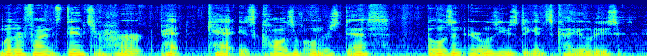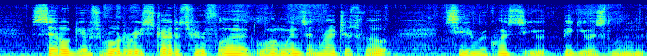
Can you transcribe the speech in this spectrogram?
Mother finds dancer hurt. Pet cat is cause of owner's death. Bows and arrows used against coyotes. Settle gives Rotary Stratosphere flag. Long winds and righteous vote. City requests big loon.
